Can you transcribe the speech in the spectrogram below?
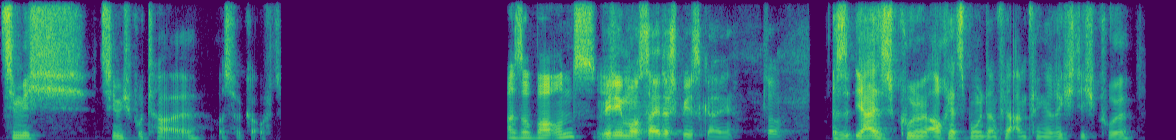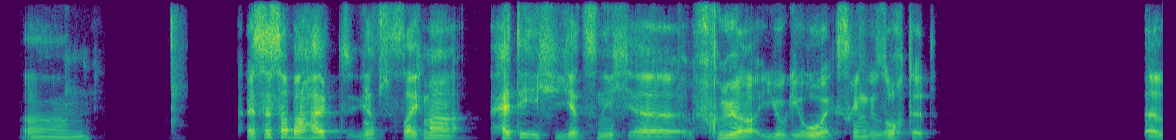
ziemlich, ziemlich brutal ausverkauft. Also bei uns, Wie dem auch sei, das Spiel ist geil. So. Also, ja, es ist cool auch jetzt momentan für Anfänger richtig cool. Ähm, Es ist aber halt, jetzt sag ich mal, hätte ich jetzt nicht äh, früher Yu-Gi-Oh! extrem gesuchtet. Äh,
